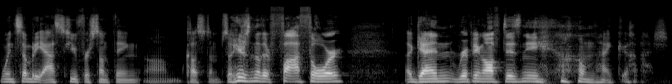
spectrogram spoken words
when somebody asks you for something um, custom. So here's another Fa Thor, again ripping off Disney. oh my gosh,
